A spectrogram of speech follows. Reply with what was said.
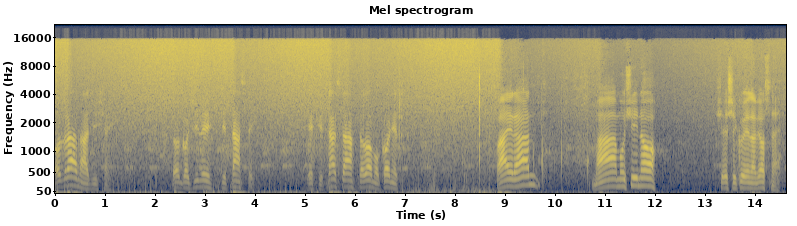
Od rana dzisiaj. Do godziny 15. Jest 15, do domu, koniec. Fajrant, mamusino się szykuje na wiosnę.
